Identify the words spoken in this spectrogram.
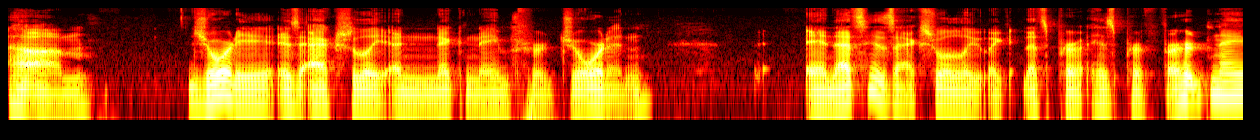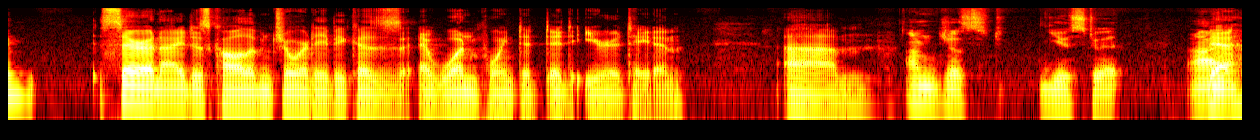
Um, Jordy is actually a nickname for Jordan, and that's his actually like that's per, his preferred name. Sarah and I just call him Jordy because at one point it did irritate him. Um, I'm just used to it. I yeah,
